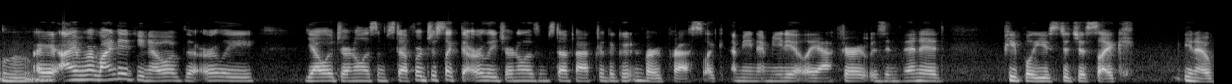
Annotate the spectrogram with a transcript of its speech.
Um, I, I'm reminded, you know, of the early yellow journalism stuff, or just like the early journalism stuff after the Gutenberg press. Like, I mean, immediately after it was invented, people used to just like, you know,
